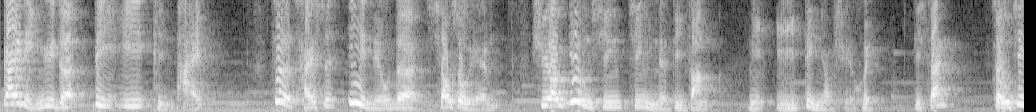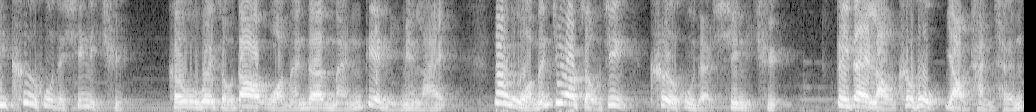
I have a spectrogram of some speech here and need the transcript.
该领域的第一品牌，这才是一流的销售员需要用心经营的地方。你一定要学会。第三，走进客户的心里去。客户会走到我们的门店里面来，那我们就要走进客户的心里去。对待老客户要坦诚，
